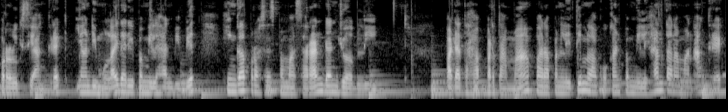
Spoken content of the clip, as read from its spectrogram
produksi anggrek yang dimulai dari pemilihan bibit hingga proses pemasaran dan jual beli. Pada tahap pertama, para peneliti melakukan pemilihan tanaman anggrek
